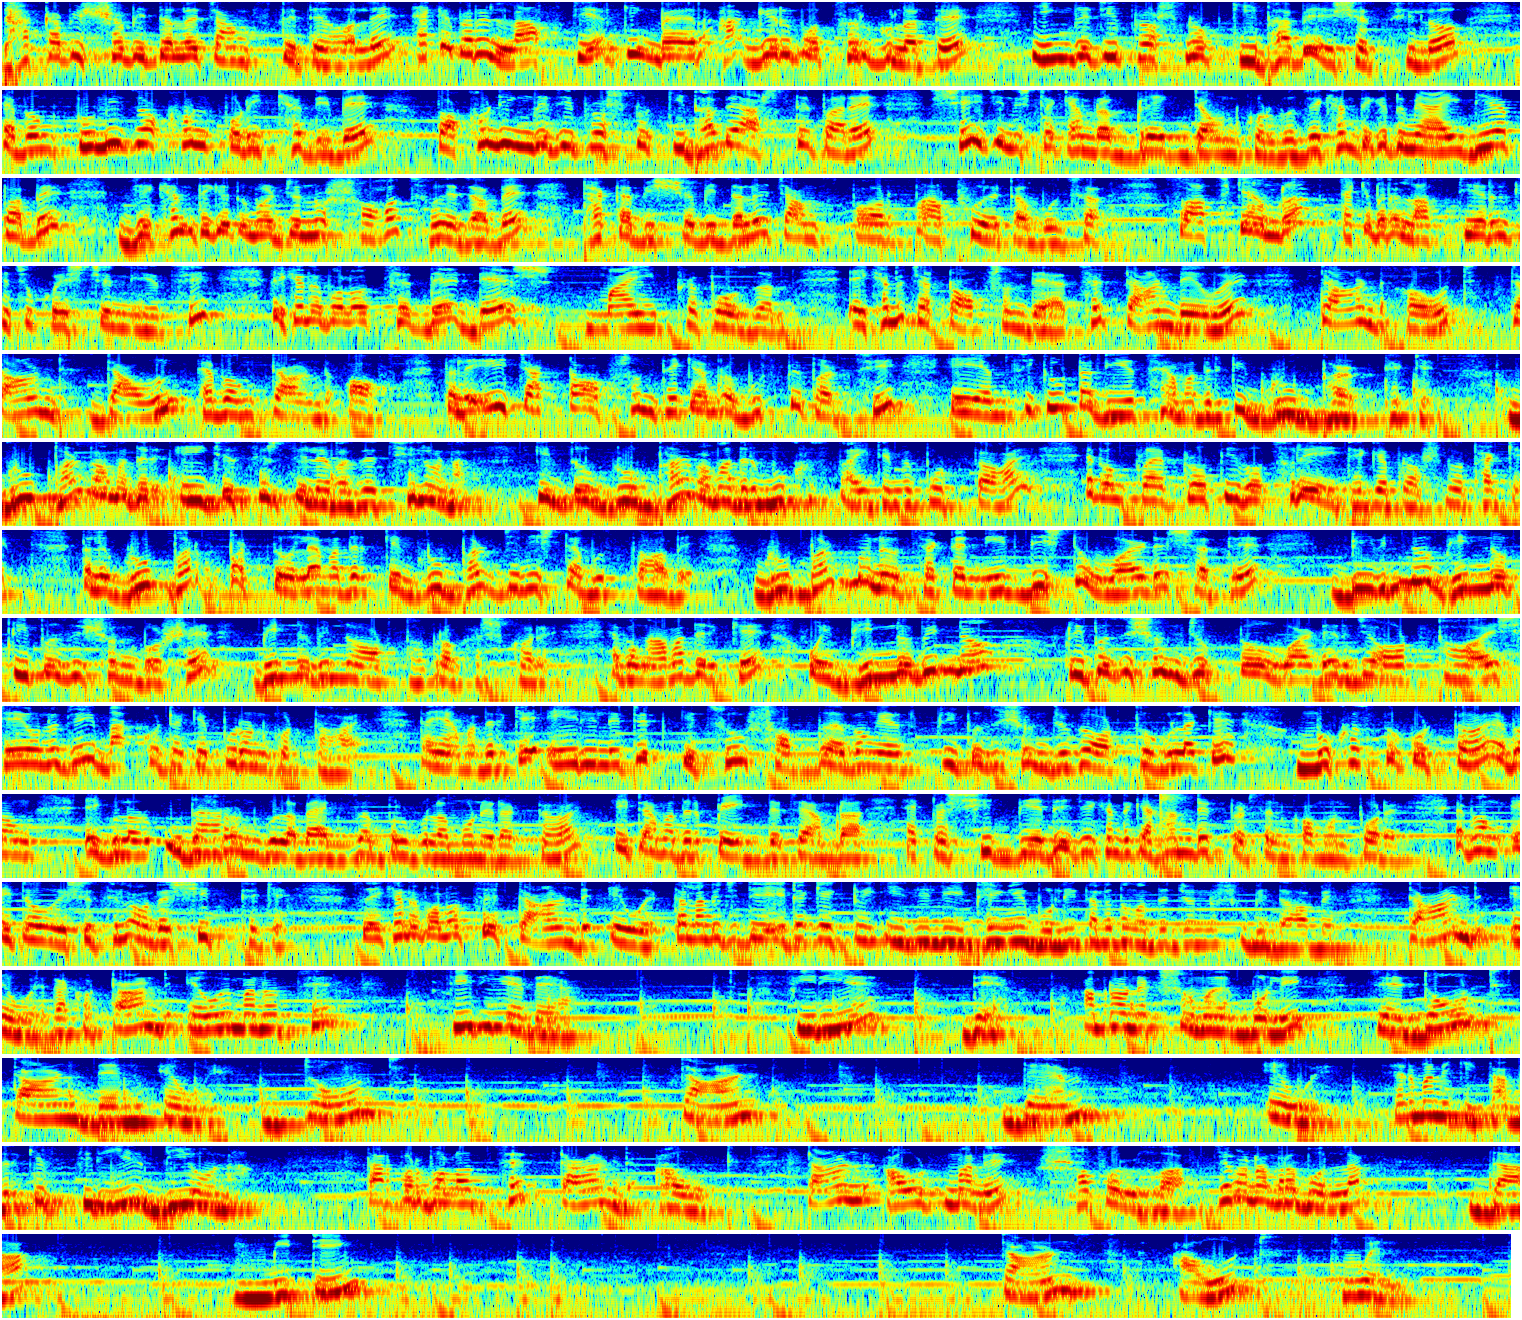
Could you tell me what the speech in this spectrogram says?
ঢাকা বিশ্ববিদ্যালয়ে চান্স পেতে হলে একেবারে লাস্ট ইয়ার কিংবা এর আগের বছরগুলোতে ইংরেজি প্রশ্ন কীভাবে এসেছিল এবং তুমি যখন পরীক্ষা দিবে, তখন ইংরেজি প্রশ্ন কীভাবে আসতে পারে, সেই জিনিসটাকে আমরা ব্রেক ডাউন করব। যেখান থেকে তুমি আইডিয়া পাবে, যেখান থেকে তোমার জন্য সহজ হয়ে যাবে, ঢাকা বিশ্ববিদ্যালয়ে চান্স পাওয়ার পাথু এটা বোঝা। সো আজকে আমরা একেবারে লাস্ট ইয়ারের কিছু কোয়েশ্চেন নিয়েছি। এখানে বলা হচ্ছে দে ড্যাশ মাই প্রপোজাল এখানে চারটা অপশন দেওয়া আছে turn away turn out turn down এবং টার্ন অফ তাহলে এই চারটা অপশন থেকে আমরা বুঝতে পারছি এই এমসিকিউটা দিয়েছে আমাদেরকে গ্রুপ ভার্ব থেকে। গ্রুপ ভার্ব আমাদের এইচএসসির সিলেবাসে ছিল না, কিন্তু গ্রুপ ভার্ব আমাদের মুখস্থ আইটেমে পড়তে হয় এবং প্রায় প্রতি বছরে এই থেকে প্রশ্ন থাকে। তাহলে গ্রুপ ভার্ব পড়তে হলে আমাদেরকে গ্রুপ ভার্ব জিনিসটা বুঝতে হবে। গ্রুপ ভার্ব মানে হচ্ছে একটা নির্দিষ্ট ওয়ার্ডের সাথে বিভিন্ন ভিন্ন প্রিপোজিশন বসে ভিন্ন ভিন্ন অর্থ প্রকাশ করে এবং আমাদেরকে ওই ভিন্ন ভিন্ন প্রিপোজিশন যুক্ত ওয়ার্ডের যে অর্থ হয়, সেই অনুযায়ী বাক্যটাকে পূরণ করতে হয়। তাই আমাদেরকে এই রিলেটেড কিছু শব্দ এবং এর প্রিপোজিশন যুগে অর্থগুলোকে মুখস্থ করতে হয় এবং এগুলোর উদাহরণগুলো বা এক্সাম্পলগুলো মনে রাখতে হয়। এটা আমাদের পেইড বেচে আমরা একটা শিট দিয়ে দিই, যেখান থেকে হান্ড্রেড পার্সেন্ট কমন পড়ে এবং এটাও এসেছিল আমাদের শিট থেকে। সো এখানে বলা হচ্ছে টার্নড এওয়ে তাহলে আমি যদি এটাকে একটু ইজিলি ভেঙে বলি, তাহলে তোমাদের জন্য সুবিধা হবে। টার্নড এওয়ে দেখো টার্নড এওয়ে মানে হচ্ছে ফিরিয়ে দেয়া। ফিরিয়ে দেয়া। আমরা অনেক সময় বলি যে don't turn them away don't turn them away এর মানে কি? তাদেরকে ফিরিয়ে দিও না। তারপর বলা হচ্ছে টার্ন আউট টার্ন আউট মানে সফল হওয়া। যেমন আমরা বললাম the meeting turns out well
